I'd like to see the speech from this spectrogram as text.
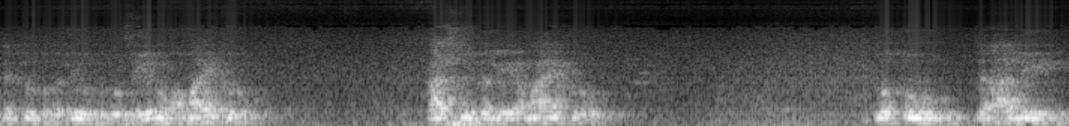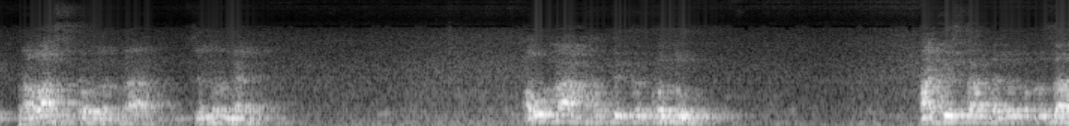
ನೇತೃತ್ವದಲ್ಲಿ ಒಂದು ದಿವಸ ಏನು ಅಮಾಯಕರು. ಕಾಶ್ಮೀರದಲ್ಲಿ ಅಮಾಯಕರು. ಇವತ್ತು ಜನ ಅಲ್ಲಿ ಪ್ರವಾಸಕ್ಕೆ ಹೋದಂತ ಜನರ ಮೇಲೆ. ಅವ್ರನ್ನ ಹತ್ತಿಕ್ಕೆ ಕೊಂದು ಪಾಕಿಸ್ತಾನದಲ್ಲಿ ಸಹ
